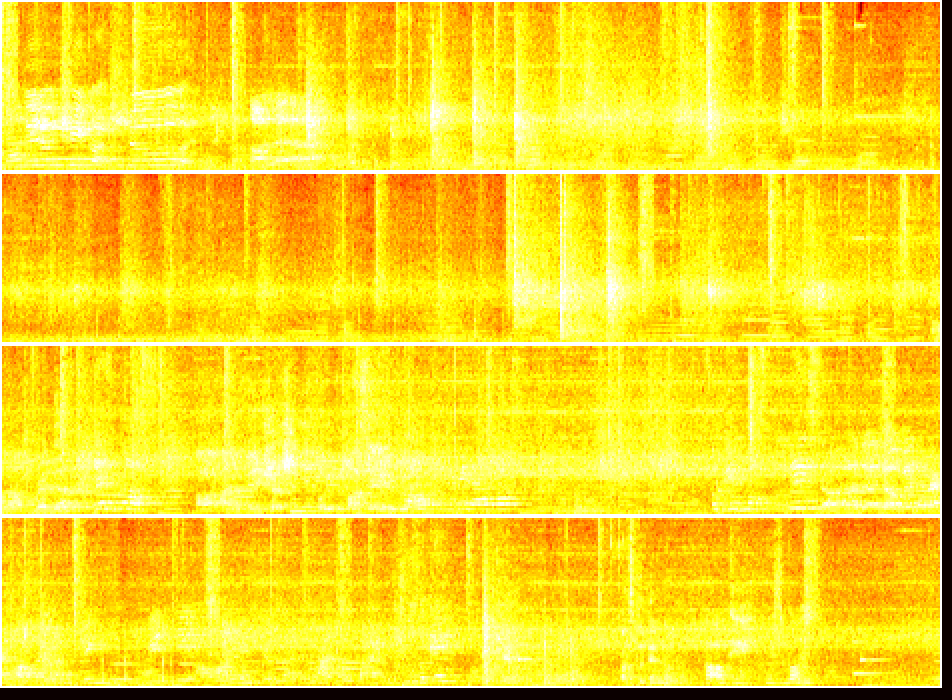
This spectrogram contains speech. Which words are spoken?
Studio 3 got shoot. Got toilet lah. Uh, Brenda, Yes, boss. uh, I have an instruction here for you to pass it everywhere. Okay, boss. Okay, boss. Today's uh, the, the weather very hot. You want to drink green tea or orange juice? I don't know. I buy. You choose, okay? Okay. Pass to them now. Oh, okay. Yes, boss.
